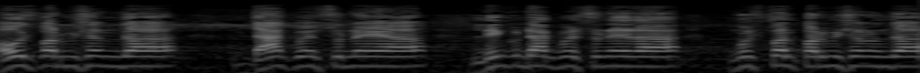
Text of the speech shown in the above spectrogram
హౌస్ పర్మిషన్ ఉందా? డాక్యుమెంట్స్ ఉన్నాయా? లింక్ డాక్యుమెంట్స్ ఉన్నాయా? మున్సిపల్ పర్మిషన్ ఉందా?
